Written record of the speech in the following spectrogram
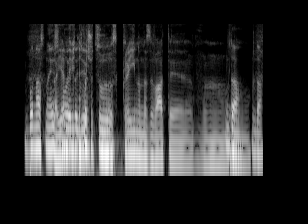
Бо нас не А існує я навіть тоді. не хочу цю країну називати в Да, ну, да.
